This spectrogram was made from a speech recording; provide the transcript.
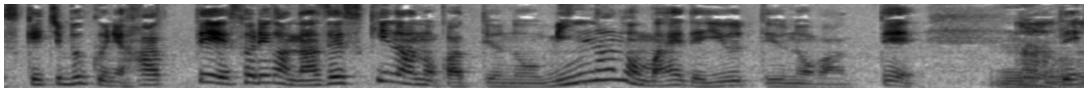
スケッチブックに貼ってそれがなぜ好きなのかっていうのをみんなの前で言うっていうのがあってで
